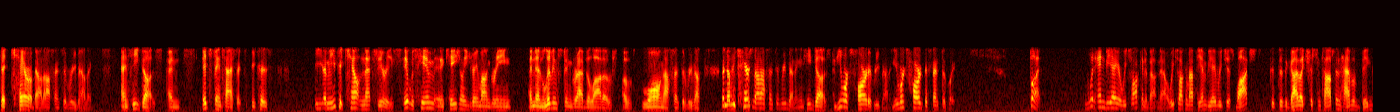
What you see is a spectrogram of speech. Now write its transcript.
that care about offensive rebounding, and he does, and it's fantastic because I mean you could count in that series. It was him and occasionally Draymond Green, and then Livingston grabbed a lot of of long offensive rebounds. But nobody cares about offensive rebounding, and he does. And he works hard at rebounding. He works hard defensively. But what NBA are we talking about now? Are we talking about the NBA we just watched? Because does a guy like Tristan Thompson have a big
